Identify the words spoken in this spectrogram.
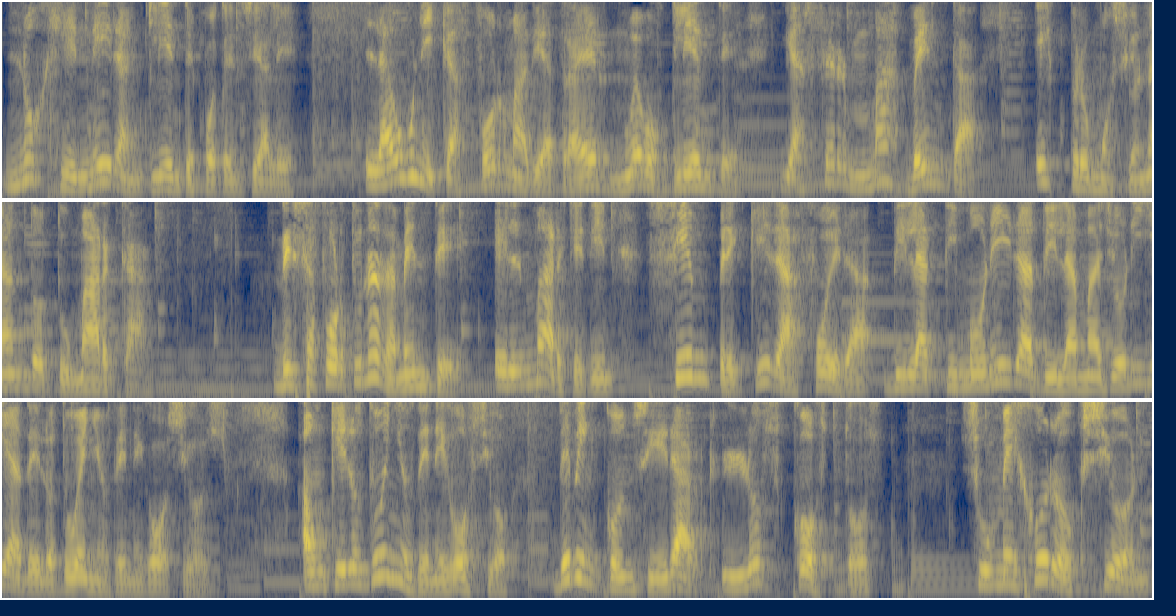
no generan clientes potenciales. La única forma de atraer nuevos clientes y hacer más venta es promocionando tu marca. Desafortunadamente, el marketing siempre queda afuera de la timonera de la mayoría de los dueños de negocios. Aunque los dueños de negocio deben considerar los costos, su mejor opción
